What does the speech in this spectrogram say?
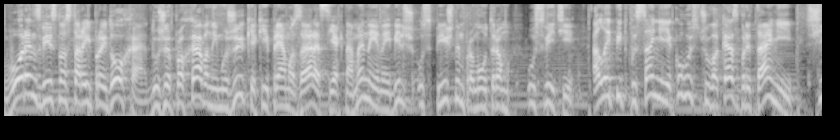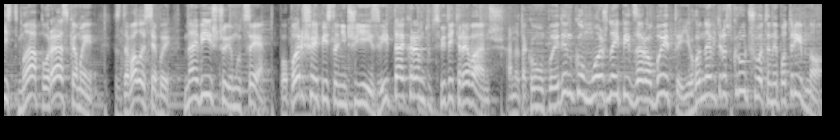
Ворен, звісно, старий пройдоха, дуже прохаваний мужик, який прямо зараз, як на мене, є найбільш успішним промоутером у світі. Але підписання якогось чувака з Британії з шістьма поразками, здавалося би, навіщо йому це? По-перше, після нічиєї з Віттакером тут світить реванш, а на такому поєдинку можна й підзаробити, його навіть розкручувати не потрібно.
